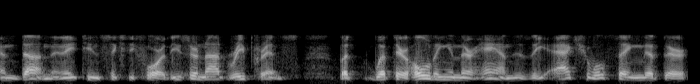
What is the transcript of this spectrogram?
and done in 1864. These are not reprints but what they're holding in their hand is the actual thing that their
